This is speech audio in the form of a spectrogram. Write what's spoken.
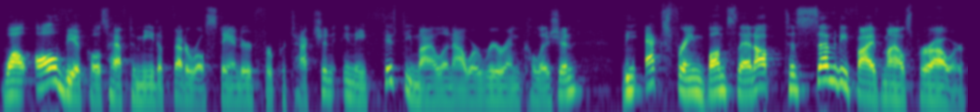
While all vehicles have to meet a federal standard for protection in a 50 mile an hour rear end collision, the X frame bumps that up to 75 miles per hour.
